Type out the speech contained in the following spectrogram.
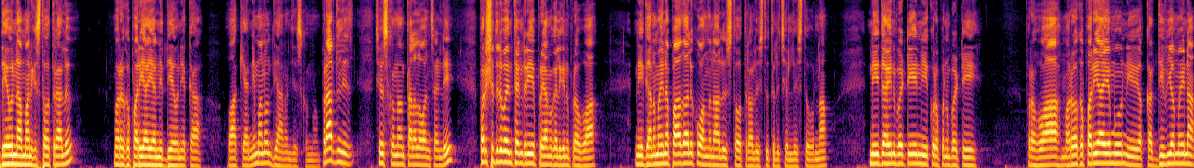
దేవుని నామానికి స్తోత్రాలు. మరొక పర్యాయాన్ని దేవుని యొక్క వాక్యాన్ని మనం ధ్యానం చేసుకుందాం. ప్రార్థన చేసుకుందాం. తలలో వంచండి. పరిశుద్ధుడు తండ్రి ప్రేమ కలిగిన ప్రభువా నీ ఘనమైన పాదాలకు వందనాలు స్తోత్రాలు స్థుతులు చెల్లిస్తూ ఉన్నాం. నీ దయని బట్టి నీ కృపను బట్టి ప్రభువా మరొక పర్యాయము నీ యొక్క దివ్యమైన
